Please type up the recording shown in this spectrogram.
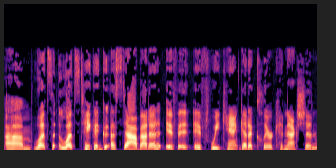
Um, let's let's take a, a, stab at it. If it, if we can't get a clear connection,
